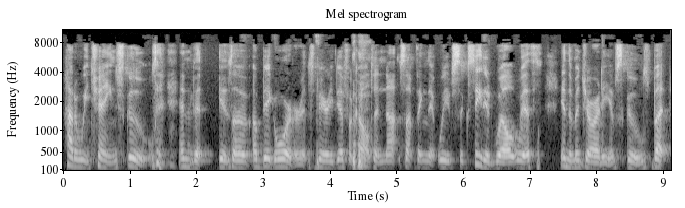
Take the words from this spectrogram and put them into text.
how do we change schools? and that is a, a big order. It's very difficult and not something that we've succeeded well with in the majority of schools. But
